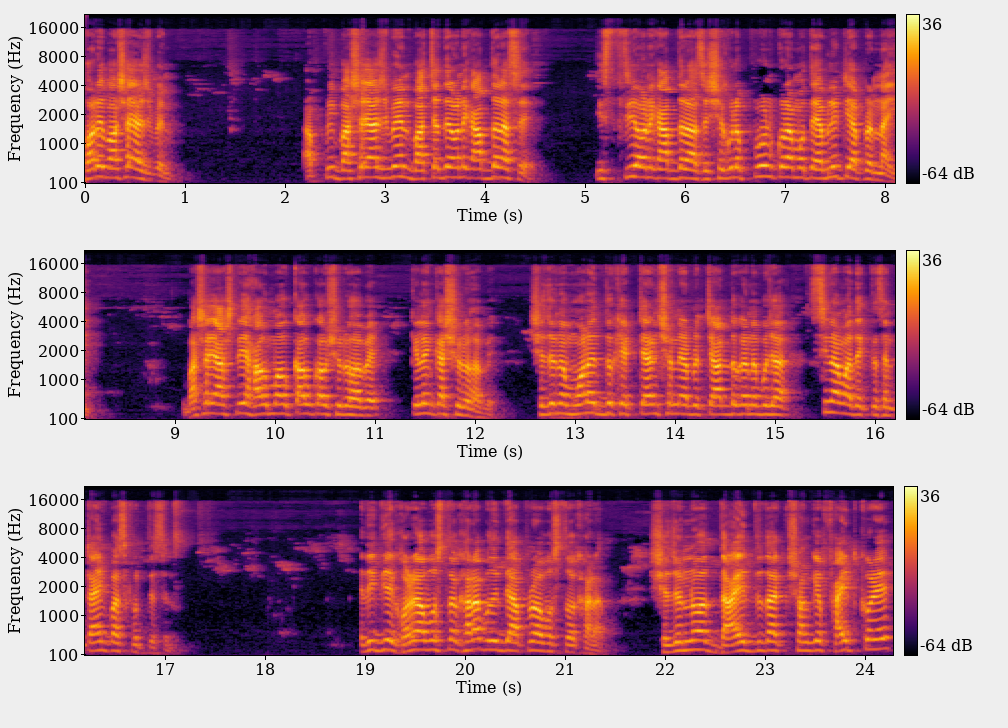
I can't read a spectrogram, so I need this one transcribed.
ঘরে বাসায় আসবেন। আপনি বাসায় আসবেন, বাচ্চাদের অনেক আবদার আছে স্ত্রীর অনেক আবদার আছে, সেগুলো পূরণ করার মতো অ্যাবিলিটি আপনার নাই। বাসায় আসলে হাউ মাউ কাউ কাউ শুরু হবে কেলেঙ্কার শুরু হবে। সেজন্য মনের দুঃখে টেনশনে আপনি চার দোকানে বোঝা সিনেমা দেখতেছেন টাইম পাস করতেছেন। এদিক দিয়ে ঘরের অবস্থা খারাপ, ওদিক দিয়ে আপনার অবস্থাও খারাপ। সেজন্য দারিদ্রতার সঙ্গে ফাইট করে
